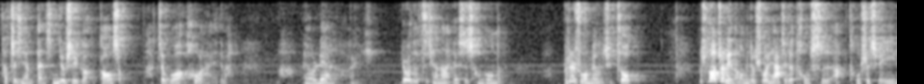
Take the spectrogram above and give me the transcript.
他之前本身就是一个高手啊，只不过后来对吧，啊，没有练了而已。如果他之前呢也是成功的。不是说没有去做过。那说到这里呢，我们就说一下这个偷师啊，偷师学艺。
